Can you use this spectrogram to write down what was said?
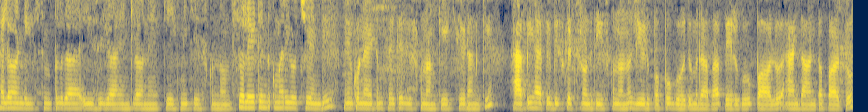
హలో అండి సింపుల్గా ఈజీగా ఇంట్లోనే కేక్ని చేసుకుందాం. సో లేట్ ఎందుకు మరి వచ్చేయండి? నేను కొన్ని ఐటమ్స్ అయితే తీసుకున్నాను కేక్ చేయడానికి. హ్యాపీ హ్యాపీ బిస్కెట్స్ రెండు తీసుకున్నాను. జీడిపప్పు గోధుమ రవ్వ పెరుగు పాలు అండ్ దాంతోపాటు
